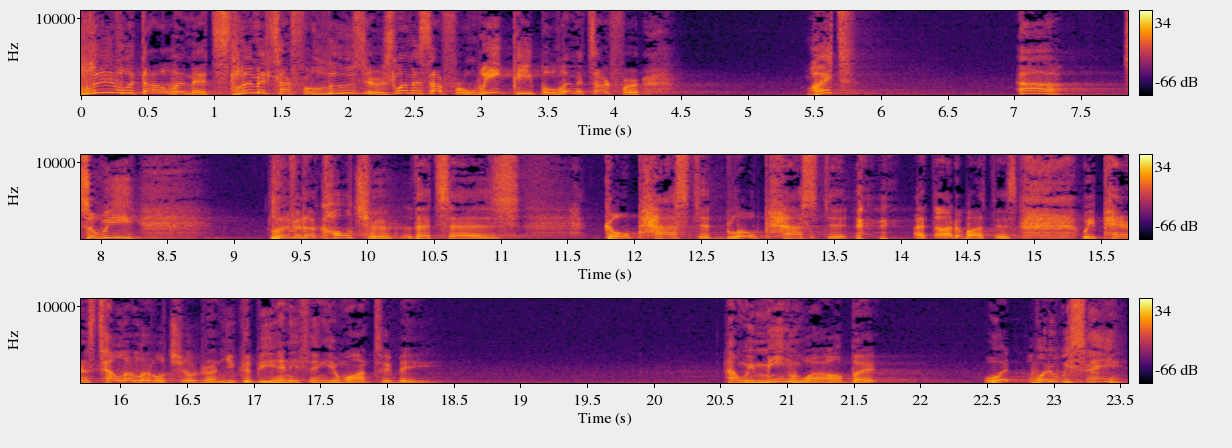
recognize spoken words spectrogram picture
live without limits. Limits are for losers. Limits are for weak people. Limits are for what? Ah. So we live in a culture that says go past it, blow past it. I thought about this. We parents tell our little children, you could be anything you want to be. And we mean well, but what, what are we saying?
